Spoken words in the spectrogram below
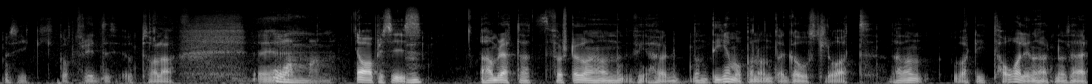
musik, Gottfrid Uppsala. Eh, Åman. Ja, precis. Han berättade att första gången han hörde någon demo på någon Ghost-låt, då hade han varit i Italien och hört någon så här eh,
